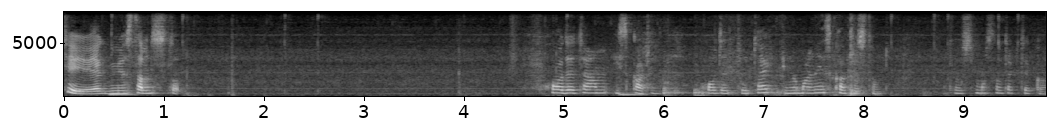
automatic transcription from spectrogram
Ty, jakbym ja tam sto... Wchodzę tam i skaczę. Wchodzę tutaj i normalnie skaczę stąd. To jest mocna taktyka.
